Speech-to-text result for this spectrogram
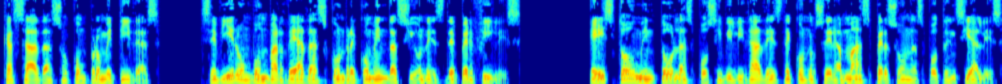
casadas o comprometidas, se vieron bombardeadas con recomendaciones de perfiles. Esto aumentó las posibilidades de conocer a más personas potenciales,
